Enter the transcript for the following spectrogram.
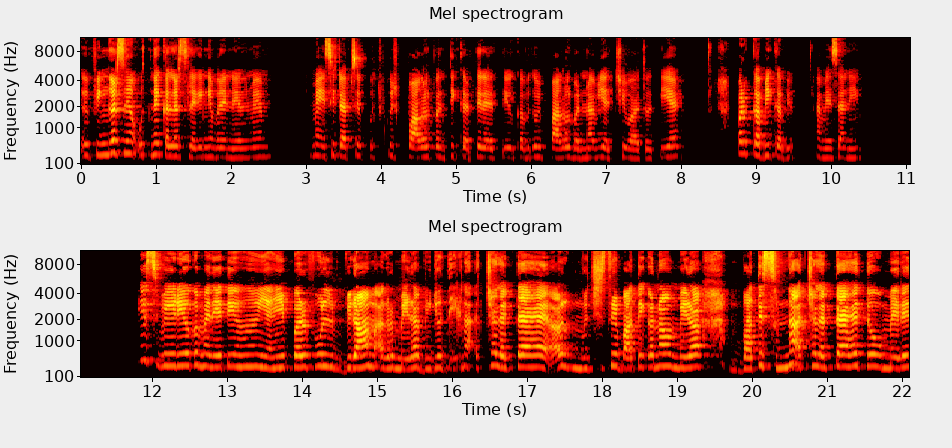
फिंगर्स हैं, उतने कलर्स लगेंगे मेरे नेल में। मैं इसी टाइप से कुछ कुछ पागलपंती करते रहती हूँ। कभी कभी पागल बनना भी अच्छी बात होती है, पर कभी कभी हमेशा नहीं। इस वीडियो को मैं देती हूँ यहीं पर फुल विराम। अगर मेरा वीडियो देखना अच्छा लगता है और मुझसे बातें करना और मेरा बातें सुनना अच्छा लगता है तो मेरे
